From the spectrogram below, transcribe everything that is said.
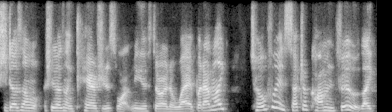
she doesn't she doesn't care. She just wants me to throw it away. But I'm like, tofu is such a common food. Like,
